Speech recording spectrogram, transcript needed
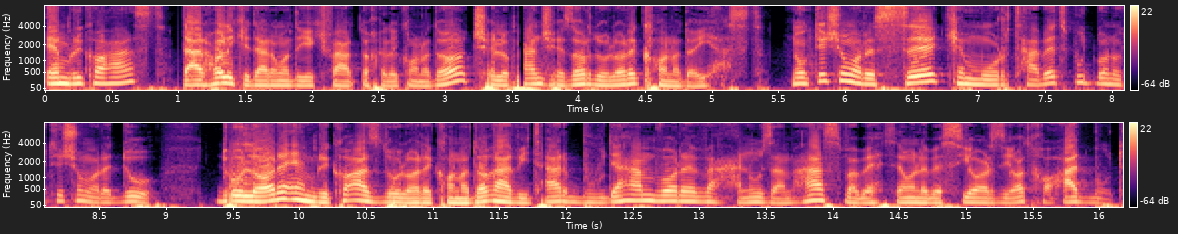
امریکا هست. در حالی که درآمد یک فرد داخل کانادا 45 هزار دلار کانادایی هست. نکته شماره سه که مرتبط بود با نکته شماره دو. دلار امریکا از دلار کانادا قوی تر بوده همواره و هنوزم هست و به احتمال بسیار زیاد خواهد بود.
